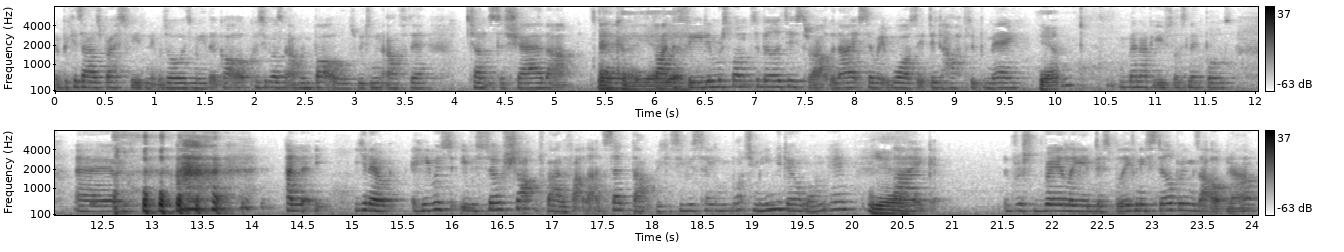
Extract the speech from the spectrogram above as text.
and because I was breastfeeding, it was always me that got up because he wasn't having bottles. We didn't have the chance to share that. Um, Okay, yeah, like yeah. the feeding responsibilities throughout the night, so it was, it did have to be me Yeah. men have useless nipples. Um, and you know, he was he was so shocked by the fact that I'd said that because he was saying, "What do you mean you don't want him?" Yeah. Like, just really in disbelief, and he still brings that up now.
